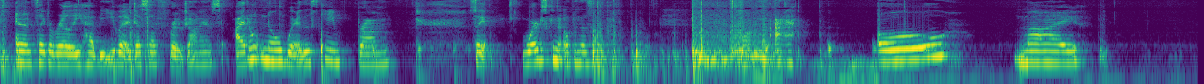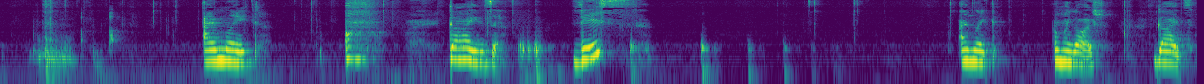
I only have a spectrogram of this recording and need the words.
and it's like a really heavy, but it just said fridge on it. So I don't know where this came from. So yeah, we're just gonna open this up. Ah. Oh my. I'm like, oh, guys, this. I'm like, oh my gosh, guys,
